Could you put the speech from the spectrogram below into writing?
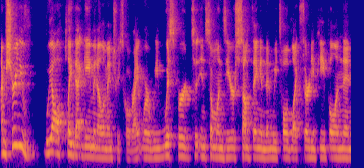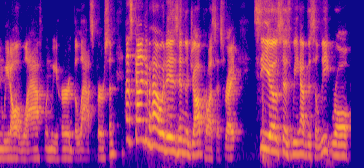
I'm sure you've we all played that game in elementary school, right? Where we whispered to, in someone's ear something and then we told like 30 people and then we'd all laugh when we heard the last person. That's kind of how it is in the job process, right? CEO says we have this elite role,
